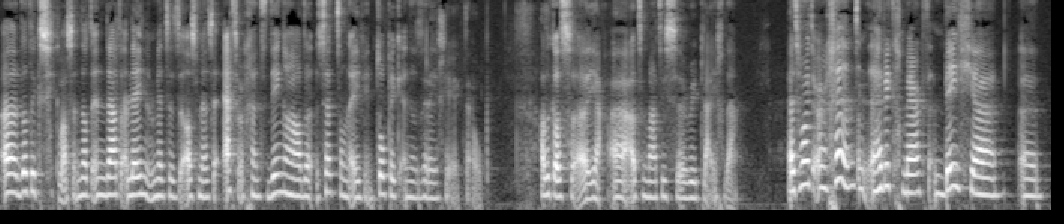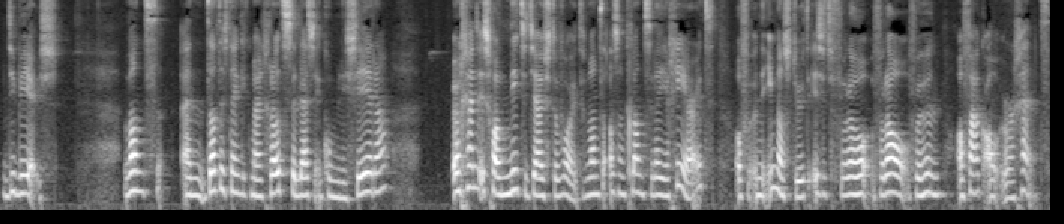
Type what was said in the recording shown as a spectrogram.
uh, dat ik ziek was. En dat inderdaad alleen met het, als mensen echt urgente dingen hadden, zet dan even in topic en dan reageer ik daarop. Had ik als uh, ja, automatische reply gedaan. Het woord urgent heb ik gemerkt een beetje dubieus. Want, en dat is denk ik mijn grootste les in communiceren. Urgent is gewoon niet het juiste woord. Want als een klant reageert of een e-mail stuurt, is het vooral, vooral voor hun al vaak al urgent.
